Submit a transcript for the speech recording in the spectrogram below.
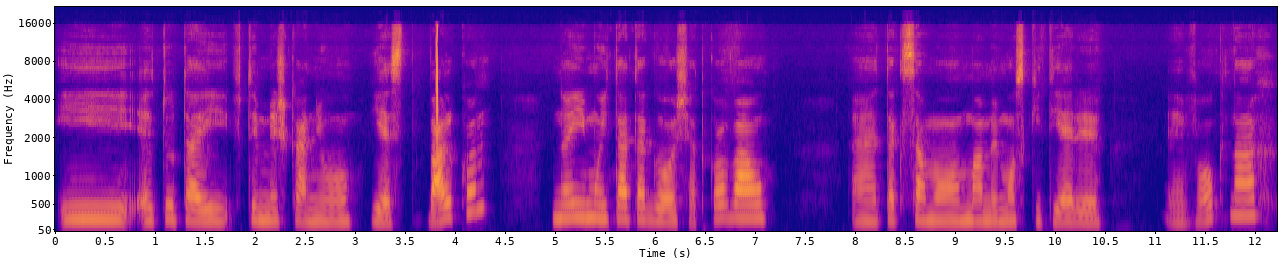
I e, tutaj w tym mieszkaniu jest balkon. No i mój tata go osiadkował. E, tak samo mamy moskitiery e, w oknach.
